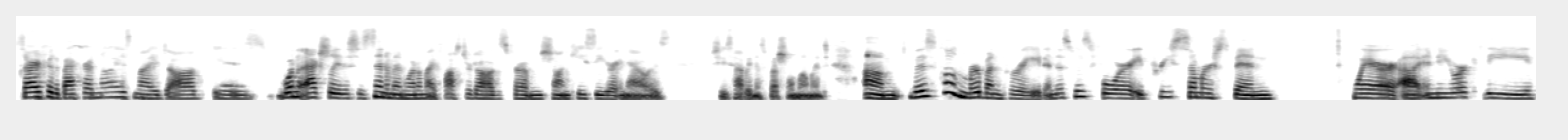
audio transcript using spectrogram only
Sorry for the background noise. My dog is one, actually this is Cinnamon, one of my foster dogs from Sean Casey right now is she's having a special moment. Um, but it's called Merbun Parade. And this was for a pre-summer spin where uh, in New York, the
